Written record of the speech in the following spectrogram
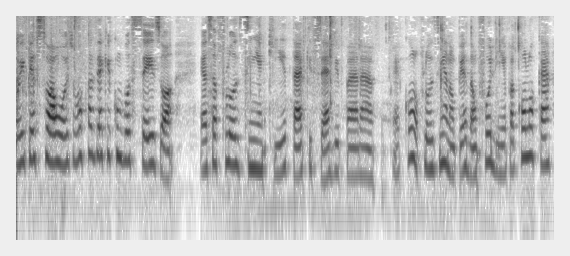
Oi, pessoal, hoje eu vou fazer aqui com vocês, ó, essa florzinha aqui, tá? Que serve para, é, florzinha não, perdão, folhinha, para colocar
